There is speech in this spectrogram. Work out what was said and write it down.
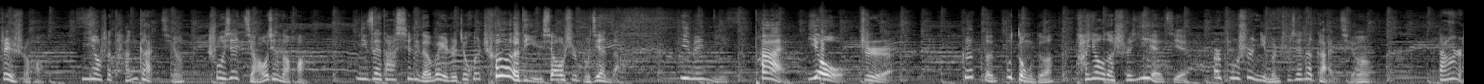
这时候你要是谈感情，说些矫情的话，你在他心里的位置就会彻底消失不见的，因为你太幼稚，根本不懂得他要的是业绩，而不是你们之间的感情。当然。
